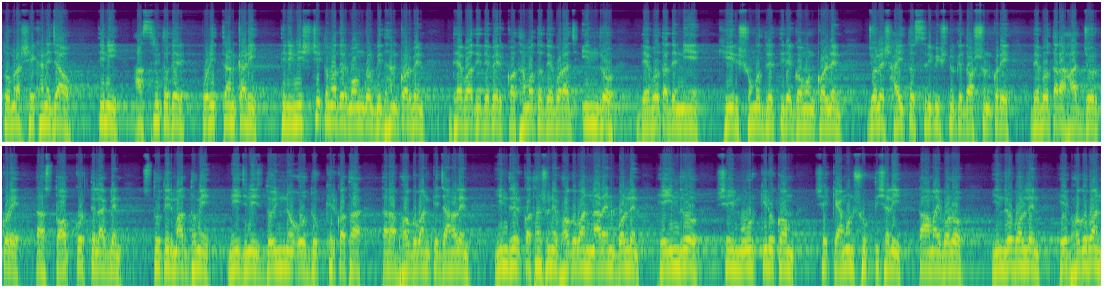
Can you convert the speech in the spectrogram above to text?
তোমরা সেখানে যাও। তিনি আশ্রিতদের পরিত্রাণকারী। তিনি নিশ্চিত তোমাদের মঙ্গল বিধান করবেন। দেবাদিদেবের কথা মতো দেবরাজ ইন্দ্র দেবতাদের নিয়ে ক্ষীর সমুদ্রের তীরে গমন করলেন। জলে সাহিত্য শ্রী বিষ্ণুকে দর্শন করে দেবতারা হাত জোর করে তা স্তব করতে লাগলেন। স্তুতির মাধ্যমে নিজ নিজ দৈন্য ও দুঃখের কথা তারা ভগবানকে জানালেন। ইন্দ্রের কথা শুনে ভগবান নারায়ণ বললেন, হে ইন্দ্র, সেই মূর কীরকম? সে কেমন শক্তিশালী? তা আমায় বলো। ইন্দ্র বললেন, হে ভগবান,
